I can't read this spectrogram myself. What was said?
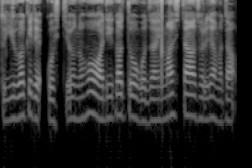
というわけで、ご視聴の方ありがとうございました。それではまた。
